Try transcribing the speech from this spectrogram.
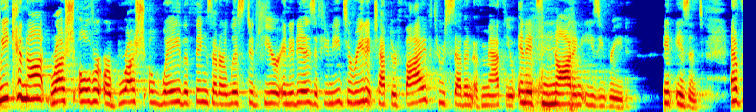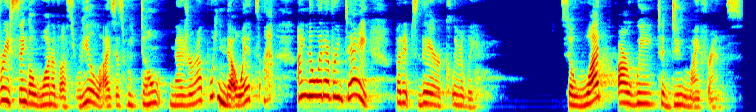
We cannot rush over or brush away the things that are listed here. And it is, if you need to read it, chapter 5 through 7 of Matthew. And it's not an easy read. It isn't. Every single one of us realizes we don't measure up. We know it. I know it every day, but it's there clearly. So, what are we to do, my friends?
